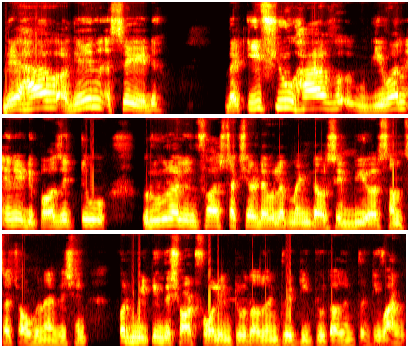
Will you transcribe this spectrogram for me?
They have again said that if you have given any deposit to rural infrastructure development or SIDBI or some such organization for meeting the shortfall in 2020-2021,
